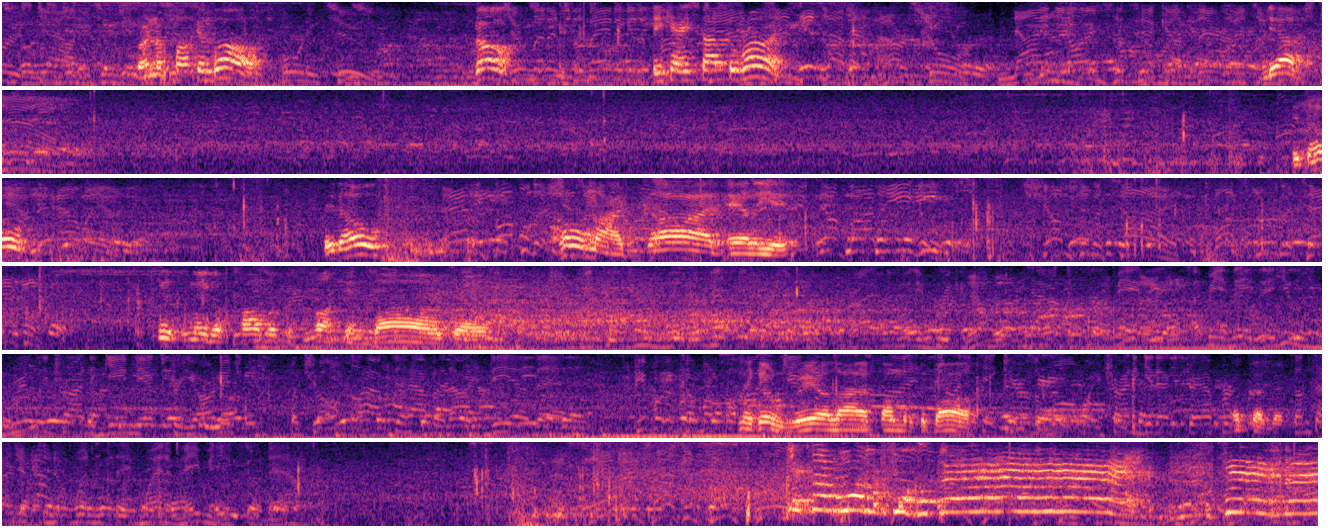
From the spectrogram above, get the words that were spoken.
Run the fucking ball. 42. Go. He can't stop the run. Yeah. Hit the hole. Hit the hole. Oh my God, Elliott. This nigga fumbled the fucking ball, bro. I mean, this he was really trying to gain the extra yardage, but you also have to have an idea that people can come up nigga real side, fumbled the ball. Take care of the ball while you're trying to get extra effort. Okay. Sometimes you have to know when to say when and maybe just go down. Get that motherfucker back!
